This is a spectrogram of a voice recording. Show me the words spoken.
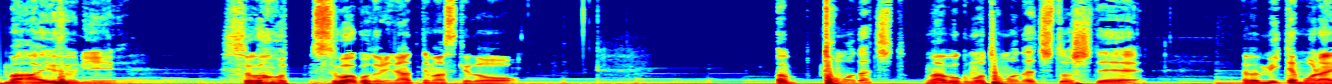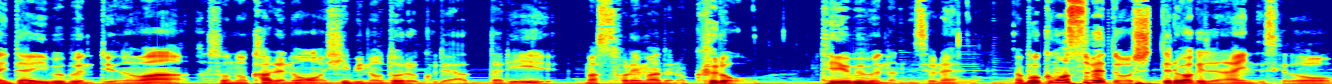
まあ、ああいう風に、すごい、すごいことになってますけど、まあ、友達と、まあ僕も友達として、やっぱ見てもらいたい部分っていうのは、その彼の日々の努力であったり、まあそれまでの苦労っていう部分なんですよね。まあ、僕も全てを知ってるわけじゃないんですけど、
